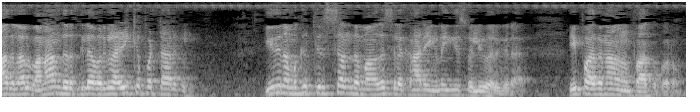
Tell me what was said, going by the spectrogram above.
ஆதலால் வனாந்தரத்தில் அவர்கள் அழிக்கப்பட்டார்கள். இது நமக்கு திருஷ்டாந்தமாக சில காரியங்களை இங்கே சொல்லி வருகிறார். இப்போ அதை நான் பார்க்க போகிறோம்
